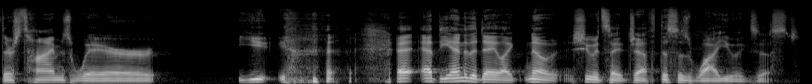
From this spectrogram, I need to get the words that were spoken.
there's times where you, at, at the end of the day, like, no, she would say, Jeff, this is why you exist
